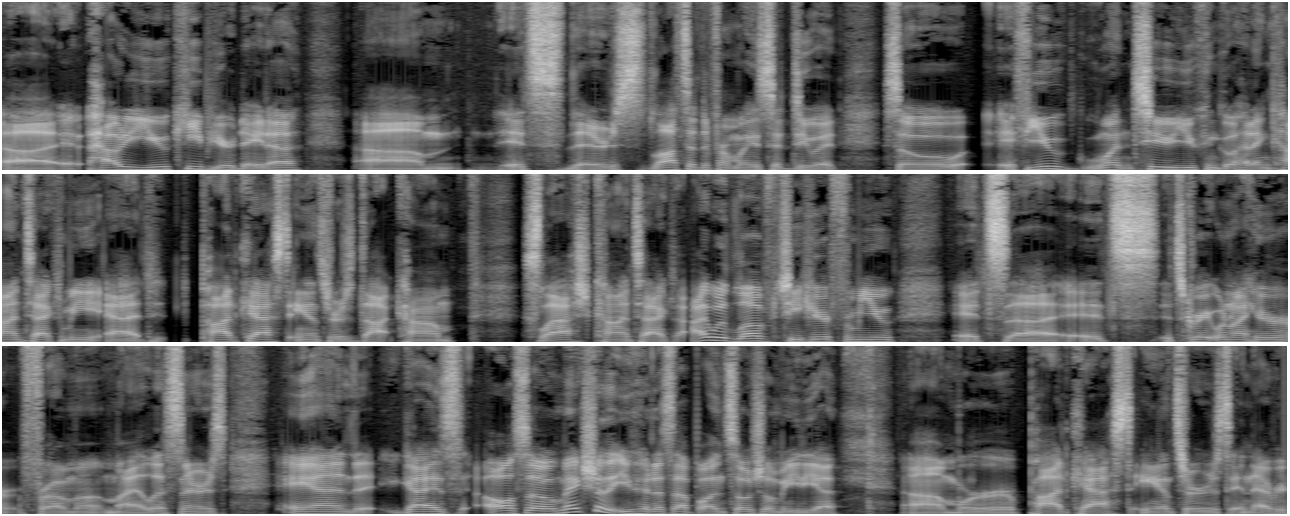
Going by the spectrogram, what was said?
uh, how do you keep your data? Um, it's there's lots of different ways to do it. So, if you want to, you can go ahead and contact me at podcastanswers.com slash contact. I would love to hear from you. It's uh, it's it's great when I hear from my listeners. And guys, also make sure that you hit us up on social media. Um, we're podcast answers in every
